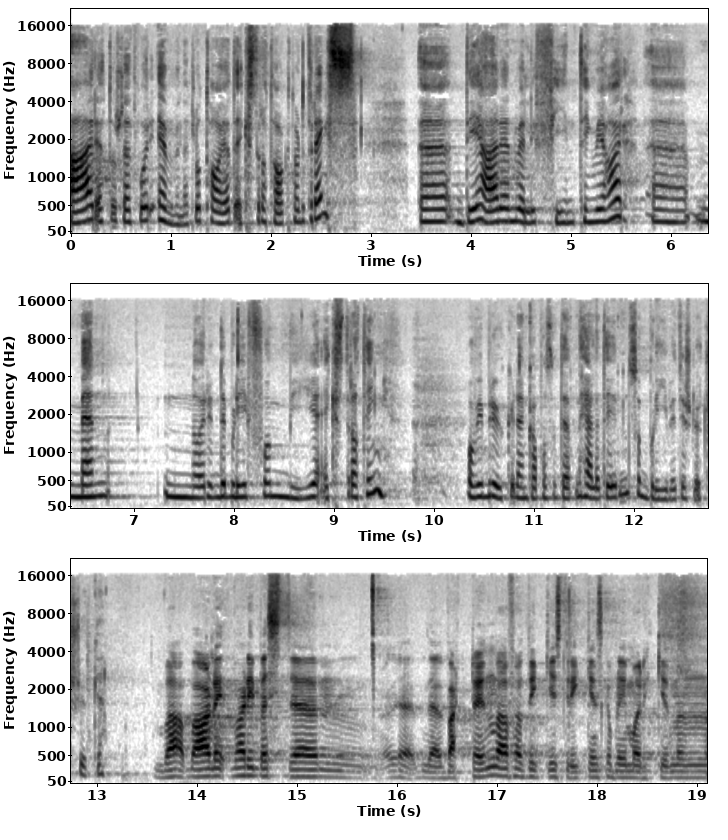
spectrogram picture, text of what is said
er rett og slett vår evne til å ta i et ekstra tak når det trengs. Eh, det er en veldig fin ting vi har. Men når det blir for mye ekstra ting, og vi bruker den kapasiteten hele tiden, så blir vi til slutt sjuke. Hva, hva, er de, hva, er de, beste um, verktøyene da, for at ikke strikken skal bli marked, men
